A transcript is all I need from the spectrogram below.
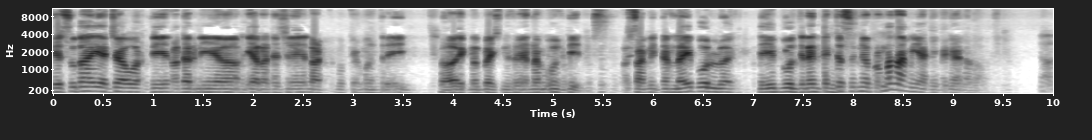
ते सुद्धा याच्यावरती आदरणीय या राज्याचे मुख्यमंत्री एकनाथ शिंदे यांना बोलतील. असं आम्ही त्यांनाही बोललोय तेही बोलतील आणि त्यांच्या सूचनेप्रमाणे आम्ही या ठिकाणी आलो आहोत.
